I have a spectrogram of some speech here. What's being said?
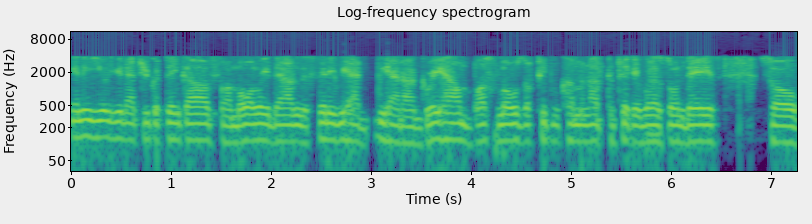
any union that you could think of, from all the way down in the city. We had we had a Greyhound bus loads of people coming up to picket with us on days. So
